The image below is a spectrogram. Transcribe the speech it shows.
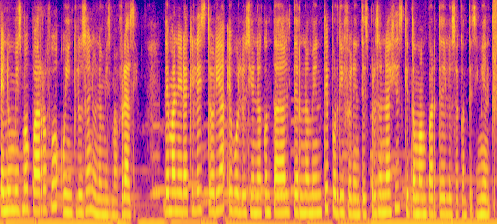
en un mismo párrafo o incluso en una misma frase de manera que la historia evoluciona contada alternamente por diferentes personajes que toman parte de los acontecimientos.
